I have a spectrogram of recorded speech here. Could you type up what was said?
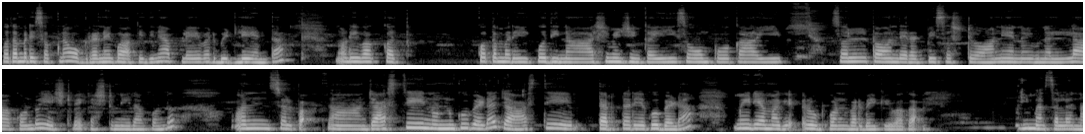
ಕೊತ್ತಂಬರಿ ಸೊಪ್ಪನ್ನ ಒಗ್ಗರಣೆಗೂ ಹಾಕಿದ್ದೀನಿ, ಆ ಫ್ಲೇವರ್ ಬಿಡಲಿ ಅಂತ. ನೋಡಿ ಇವಾಗ ಕತ್, ಕೊತ್ತಂಬರಿ, ಪುದೀನ, ಹಸಿಮೆಣ್ಸಿನ್ಕಾಯಿ, ಸೋಂಪು, ಕಾಯಿ, ಸ್ವಲ್ಪ ಒಂದೆರಡು ಪೀಸಷ್ಟು ಆನಿಯನ್ ಇವನ್ನೆಲ್ಲ ಹಾಕ್ಕೊಂಡು ಎಷ್ಟು ಬೇಕಷ್ಟು ನೀರು ಹಾಕ್ಕೊಂಡು ಒಂದು ಸ್ವಲ್ಪ ಜಾಸ್ತಿ ನುಣ್ಣಗೂ ಬೇಡ, ಜಾಸ್ತಿ ತರ್ತರಿಯಾಗೂ ಬೇಡ ಮೀಡಿಯಮಾಗೆ ರುಬ್ಕೊಂಡು ಬರಬೇಕು ಇವಾಗ ಈ ಮಸಾಲನ.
